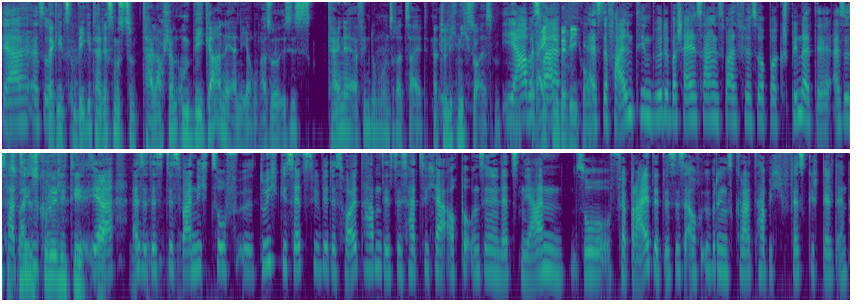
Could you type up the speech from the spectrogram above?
ja. Also. Da geht es um Vegetarismus, zum Teil auch schon um vegane Ernährung. Also es ist keine Erfindung unserer Zeit. Natürlich nicht so als ja, aber es war, Bewegung. Also der Valentin würde wahrscheinlich sagen, es war für so ein paar Gespinnerte. Also es das hat war sich, eine Skurrilität. Ja, ja, also das, das war nicht so durchgesetzt, wie wir das heute haben. Das, das hat sich ja auch bei uns in den letzten Jahren so verbreitet. Das ist auch übrigens gerade, habe ich festgestellt, ein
